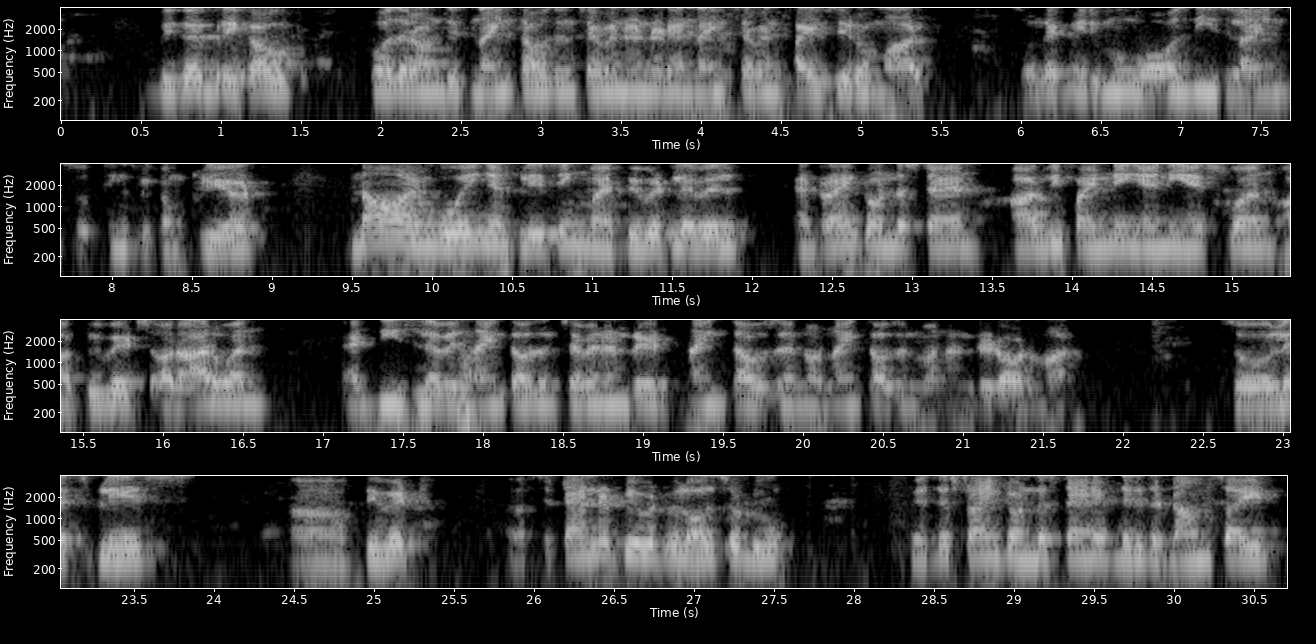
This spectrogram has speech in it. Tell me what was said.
bigger breakout was around this 9700 and 9750 mark. So let me remove all these lines so things become clear. Now I'm going and placing my pivot level and trying to understand are we finding any S1 or pivots or R1 at these level 9700, 9000 or 9100 odd mark. So let's place uh, pivot. A standard pivot will also do. We're just trying to understand if there is a downside,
